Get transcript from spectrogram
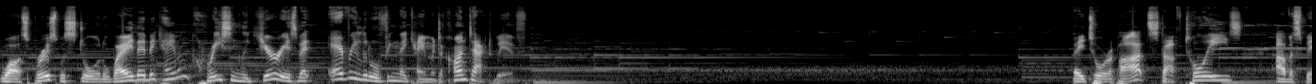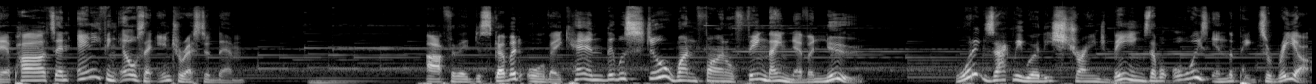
Whilst Bruce was stored away, they became increasingly curious about every little thing they came into contact with. They tore apart stuffed toys, other spare parts, and anything else that interested them. After they discovered all they can, there was still one final thing they never knew. What exactly were these strange beings that were always in the pizzeria?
